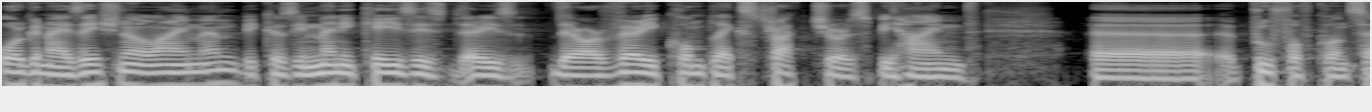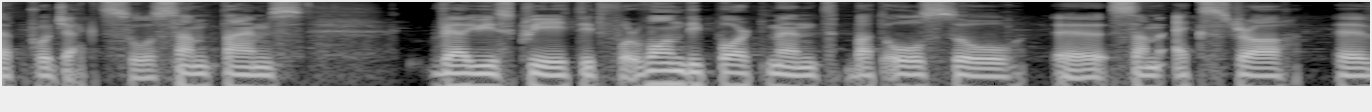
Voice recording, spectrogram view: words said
organizational alignment because in many cases there is there are very complex structures behind uh, proof of concept projects so sometimes value is created for one department but also uh, some extra uh,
